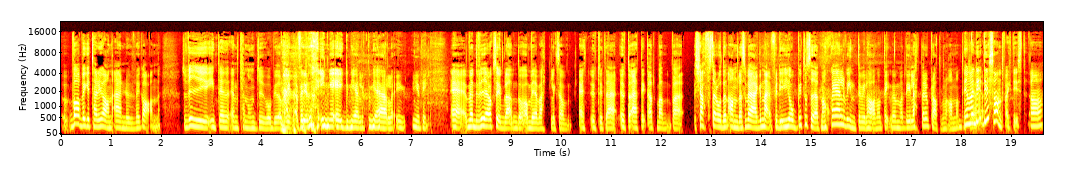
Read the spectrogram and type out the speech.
var vegetarian, är nu vegan. Så vi är ju inte en, kanonduo att bjuda på middag för det är inget ägg, mjölk, mjöl, ingenting. Eh, men vi har också ibland då, om vi har varit liksom ett, ute, ute, och ätit att man bara tjafsar å den andras vägnar. För det är jobbigt att säga att man själv inte vill ha någonting men det är lättare att prata med någon annan. Ja men det, det är sant faktiskt. Ja.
